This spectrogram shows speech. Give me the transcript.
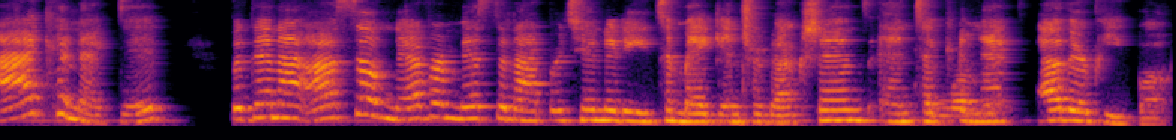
I connected, but then I also never missed an opportunity to make introductions and to connect it. other people.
